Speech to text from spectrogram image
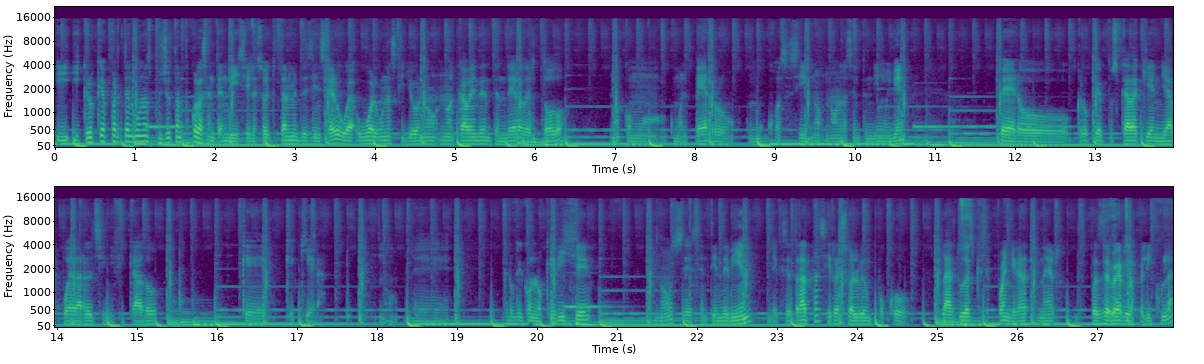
Y, creo que aparte algunas pues yo tampoco las entendí, si les soy totalmente sincero, hubo, algunas que yo no, no acabé de entender del todo, ¿no? Como, como el perro, como cosas así, no, no las entendí muy bien. Pero creo que pues cada quien ya puede dar el significado que, que quiera. Eh, creo que con lo que dije ¿no? Se, se, entiende bien de qué se trata, si resuelve un poco las dudas que se pueden llegar a tener después de ver la película.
